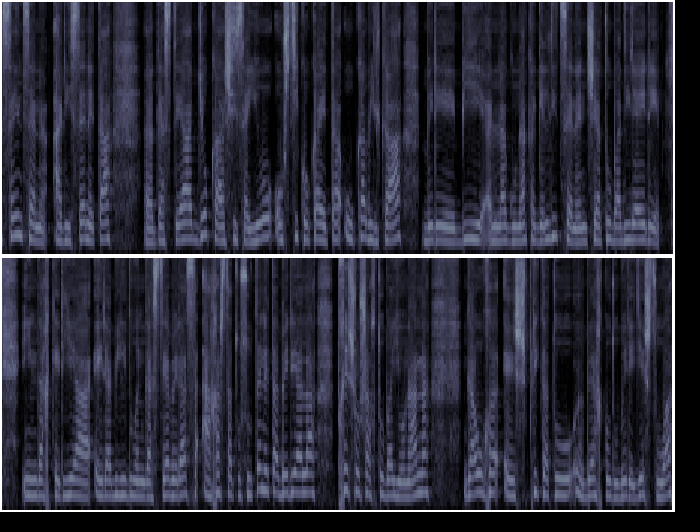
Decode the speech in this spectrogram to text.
zaintzen ari zen eta uh, gaztea joka hasi ostikoka eta ukabilka bere bi lagunak gelditzen entxeatu badira ere. Indarkeria erabiliduen gaztea beraz ahastatu zuten eta bere ala preso sartu baionan gaur esplikatu beharko du bere jestua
